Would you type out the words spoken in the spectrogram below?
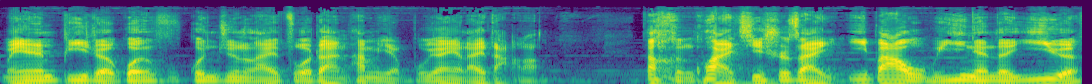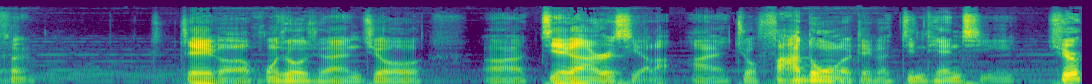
没人逼着官府官军来作战，他们也不愿意来打了。那很快，其实，在一八五一年的一月份，这个洪秀全就呃揭竿而起了，哎，就发动了这个金田起义。其实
